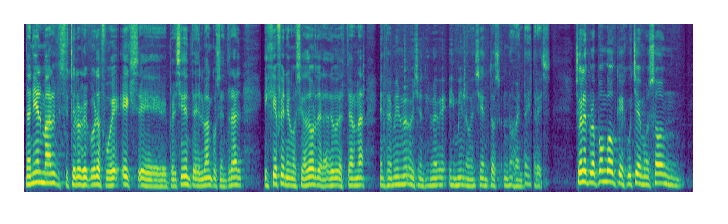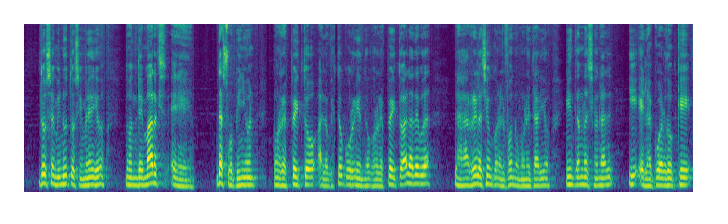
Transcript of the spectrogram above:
Daniel Marx, si usted lo recuerda, fue ex eh, presidente del Banco Central y jefe negociador de la deuda externa entre 1989 y 1993. Yo le propongo que escuchemos, son 12 minutos y medio, donde Marx eh, da su opinión con respecto a lo que está ocurriendo, con respecto a la deuda, la relación con el Fondo Monetario Internacional y el acuerdo que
